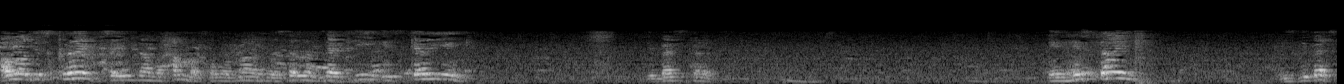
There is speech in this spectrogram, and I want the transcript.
Allah described Sayyidina Muhammad وسلم, that he is carrying the best character. In his time, he's the best.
